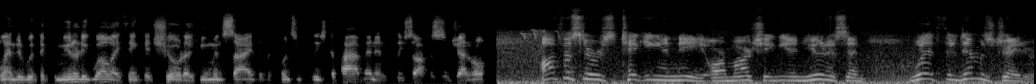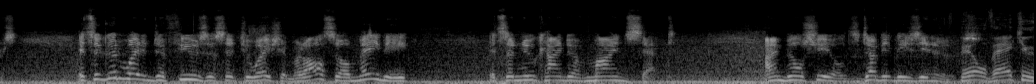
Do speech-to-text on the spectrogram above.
blended with the community well. I think it showed a human side to the Quincy Police Department and police officers in general. Officers taking a knee or marching in unison with the demonstrators. It's a good way to diffuse a situation, but also maybe it's a new kind of mindset. I'm Bill Shields, WBZ News. Bill, thank you.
